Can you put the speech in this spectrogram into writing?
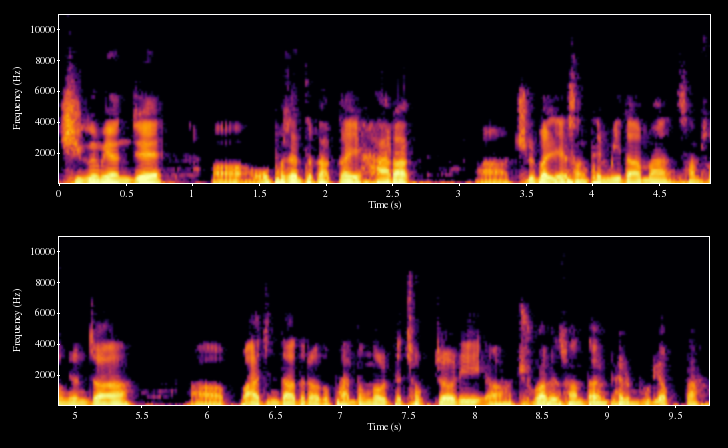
지금 현재 어, 5% 가까이 하락 아, 출발 예상됩니다만 삼성전자 아, 빠진다 하더라도 반등 넣을 때 적절히 아, 추가 매수한다면 별 무리 없다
